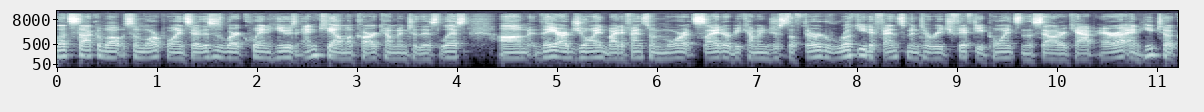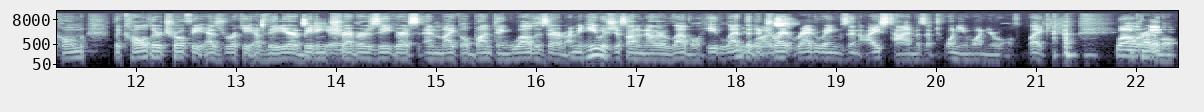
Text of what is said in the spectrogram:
Let's talk about some more points here. This is where Quinn Hughes and Cale Makar come into this list. Um, they are joined by defenseman Moritz Seider, becoming just the third rookie defenseman to reach 50 points in the salary cap era. And he took home the Calder Trophy as Rookie of the Year, yes, beating Trevor Zegras and Michael Bunting. Well deserved. I mean, he was just on another level. He led he the was. Detroit Red Wings in ice time as a 21 year old. Like, well, incredible.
